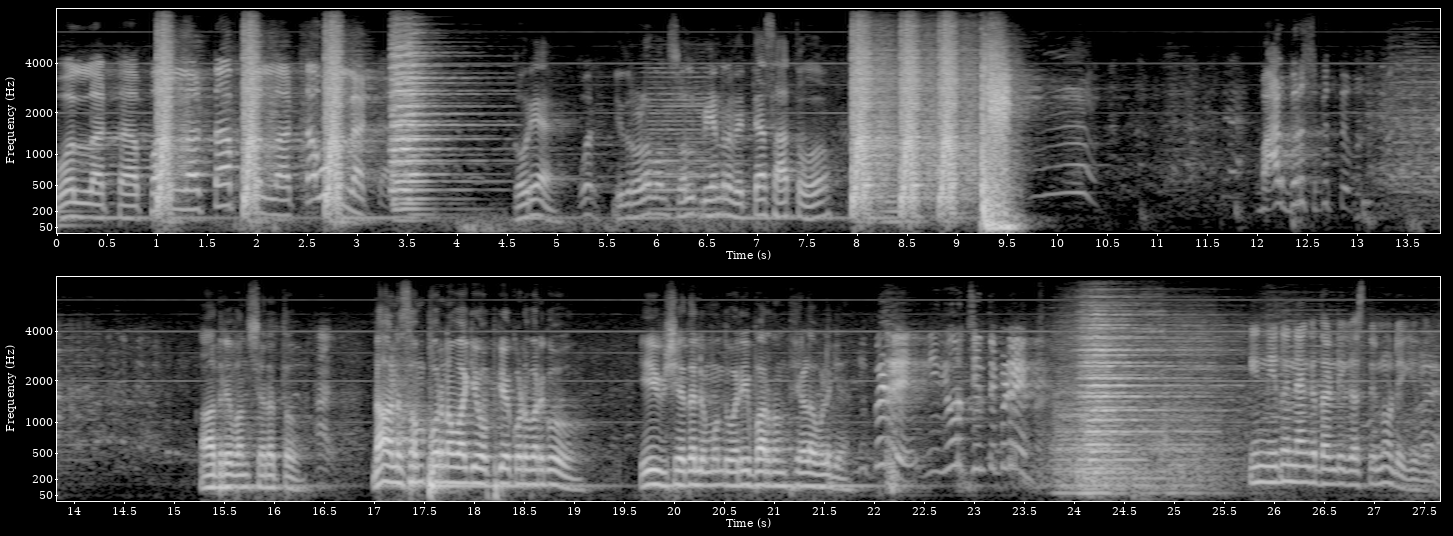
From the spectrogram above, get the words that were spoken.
ಒಲ್ಲಟ ಪಲ್ಲಟ ಪಲ್ಲಟ ಒಲ್ಲಟ. ಗೌರಿಯ ಇದ್ರೊಳಗೆ ಒಂದು ಸ್ವಲ್ಪ ಏನರ ವ್ಯತ್ಯಾಸ ಆತು? ಭಾಳ ಬಿರುಸು ಬಿತ್ತು. ಆದ್ರೆ ಒಂದು ಷರತ್ತು. ನಾನು ಸಂಪೂರ್ಣವಾಗಿ ಒಪ್ಪಿಗೆ ಕೊಡುವವರೆಗೂ ಈ ವಿಷಯದಲ್ಲಿ ಮುಂದುವರಿಬಾರ್ದು ಅಂತ ಹೇಳ ಅವಳಿಗೆ. ಬಿಡ್ರಿ ನೀವು ಇವ್ರ ಚಿಂತೆ ಬಿಡ್ರಿ ಇನ್ನು. ಇನ್ನು ಇದನ್ನ ಹೆಂಗ ದಂಡಿಗೆ ಹಸ್ತೀನಿ ನೋಡಿ ಈಗ ಇದನ್ನ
